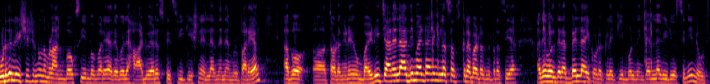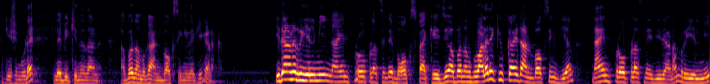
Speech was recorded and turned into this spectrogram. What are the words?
കൂടുതൽ വിശേഷങ്ങൾ നമ്മൾ അൺബോക്സ് ചെയ്യുമ്പോൾ പറയാം. അതേപോലെ ഹാർഡ്വെയർ സ്പെസിഫിക്കേഷൻ എല്ലാം തന്നെ നമ്മൾ പറയാം. അപ്പോൾ തുടങ്ങുന്നതിന് മുമ്പായിട്ട് ഈ ചാനൽ ആദ്യമായിട്ടാണെങ്കിൽ സബ്സ്ക്രൈബ് ആയിട്ട് ഒന്ന് പ്രസ് ചെയ്യുക. അതേപോലെ തന്നെ ബെൽ ഐക്കോടെ ക്ലിക്ക് ചെയ്യുമ്പോൾ നിങ്ങൾക്ക് എല്ലാ വീഡിയോസിന്റെയും നോട്ടിഫിക്കേഷൻ കൂടെ ലഭിക്കുന്നതാണ്. അപ്പോൾ നമുക്ക് അൺബോക്സിങ്ങിലേക്ക് കിടക്കാം. ഇതാണ് റിയൽമി നയൻ പ്രോ പ്ലസിന്റെ ബോക്സ് പാക്കേജ് അപ്പോൾ നമുക്ക് വളരെ ക്വിക്കായിട്ട് അൺബോക്സിങ് ചെയ്യാം. നയൻ പ്രോ പ്ലസ് എന്ന് എഴുതി കാണാം. Realme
